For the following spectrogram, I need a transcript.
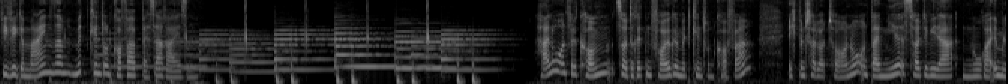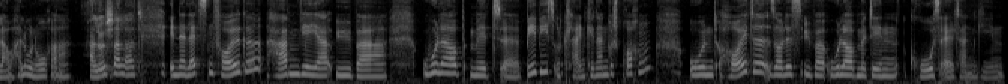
wie wir gemeinsam mit Kind und Koffer besser reisen. Hallo und willkommen zur dritten Folge mit Kind und Koffer. Ich bin Charlotte Torno und bei mir ist heute wieder Nora Imlau. Hallo Nora. Hallo Charlotte. In der letzten Folge haben wir ja über Urlaub mit äh, Babys und Kleinkindern gesprochen und heute soll es über Urlaub mit den Großeltern gehen.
